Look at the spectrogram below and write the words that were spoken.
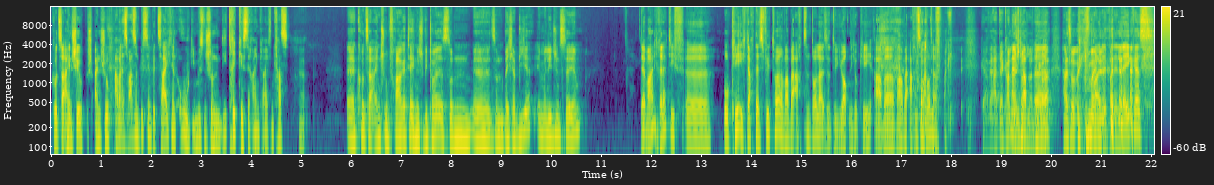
kurzer Einschub, Einschub, aber das war so ein bisschen bezeichnend. Oh, die müssen schon in die Trickkiste reingreifen. Krass. Ja. Äh, kurzer Einschub, fragetechnisch, wie teuer ist so ein, äh, so ein Becher Bier im Allegiant Stadium? Der war nicht relativ äh, okay. Ich dachte, der ist viel teurer, war bei 18 Dollar. Also natürlich überhaupt nicht okay, aber war bei 18 Dollar. Ja, wer hat, der kann also der Stadtland, äh, Also, ich meine. Bei, bei den Lakers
